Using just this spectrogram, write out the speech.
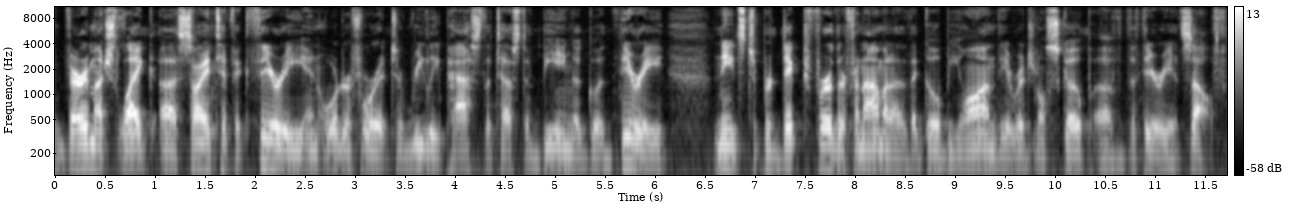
very much like a scientific theory, in order for it to really pass the test of being a good theory, needs to predict further phenomena that go beyond the original scope of the theory itself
